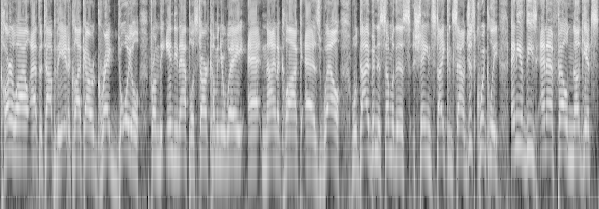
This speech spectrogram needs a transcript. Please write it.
Carlisle at the top of the 8 o'clock hour. Gregg Doyel from the Indianapolis Star coming your way at 9 o'clock as well. We'll dive into some of this Shane Steichen sound. Just quickly, any of these NFL nuggets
